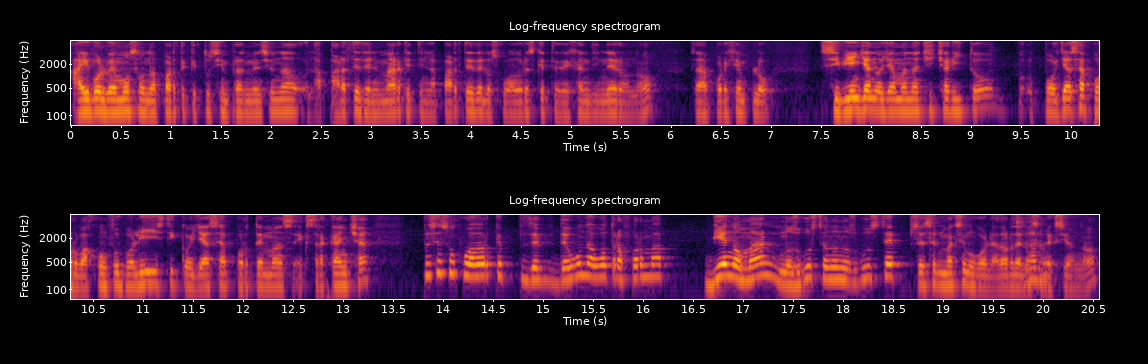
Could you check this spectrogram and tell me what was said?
ahí volvemos a una parte que tú siempre has mencionado, la parte del marketing, la parte de los jugadores que te dejan dinero, ¿no? O sea, por ejemplo, si bien ya no llaman a Chicharito, por, ya sea por bajón futbolístico, ya sea por temas extra cancha, pues es un jugador que pues, de, de una u otra forma, bien o mal, nos guste o no nos guste, pues es el máximo goleador de la selección, ¿no?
